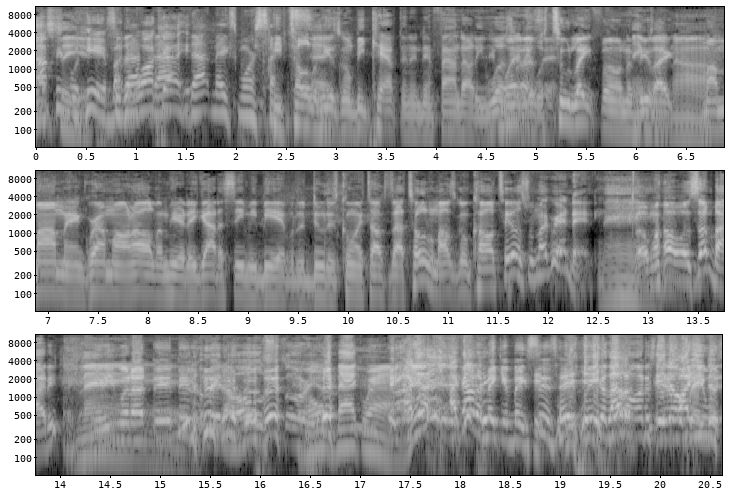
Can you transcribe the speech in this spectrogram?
My people here so about that, walk that, out here. that makes more sense. He told him he was gonna be captain, and then found out he wasn't. wasn't. It was too late for him to He be like, like, nah. my mama and grandma and all of them here. They got to see me be able to do this coin talk. 'Cause I told him I was gonna call tails for my granddaddy. Man. told him I was somebody, and he went out there and did it. Made a whole story. Whole background. I got to make it make sense, hey, because I don't understand don't why you would.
